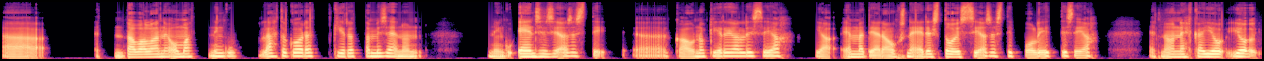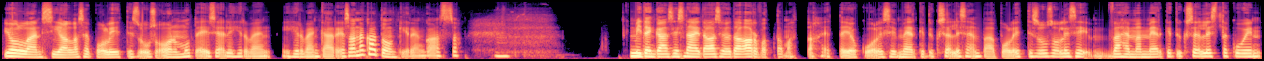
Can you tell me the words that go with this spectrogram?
Ää, että tavallaan ne omat niin kuin lähtökohdat kirjoittamiseen on niin kuin ensisijaisesti kaunokirjallisia ja en mä tiedä, onko ne edes toissijaisesti poliittisia. Että ne on ehkä jo, jo, jollain sijalla se poliittisuus on, mutta ei siellä hirveän, hirveän kärjessä, ainakaan ton kirjan kanssa. Mm. Mitenkään siis näitä asioita arvottamatta, että joku olisi merkityksellisempää, poliittisuus olisi vähemmän merkityksellistä kuin,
